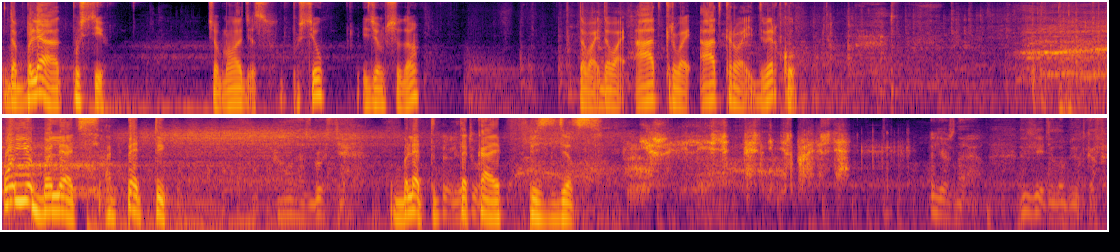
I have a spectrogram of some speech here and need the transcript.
Да бля, отпусти. Все, молодец. Отпустил. Идем сюда. Давай, давай. Открывай, открывай дверку. Ой, блять, опять ты. У нас гости. Блять, ты Лету. такая пиздец. Не шевелись, ты с ним не справишься. Я знаю. Видел ублюдков.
